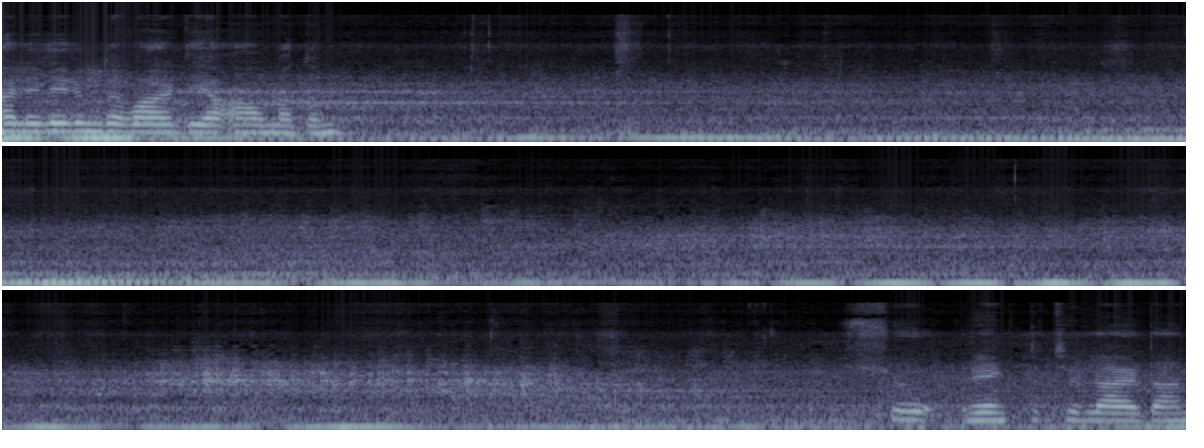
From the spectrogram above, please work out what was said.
Perlelerim de var diye almadım. Şu renkli türlerden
